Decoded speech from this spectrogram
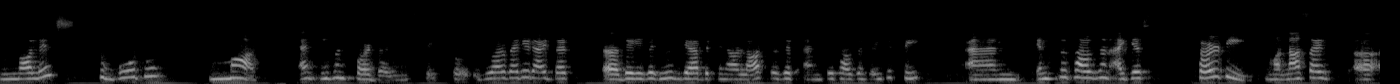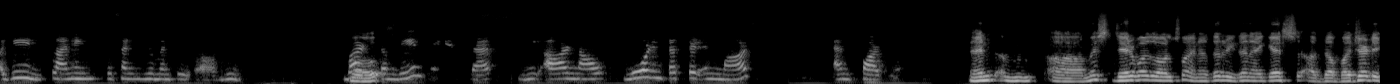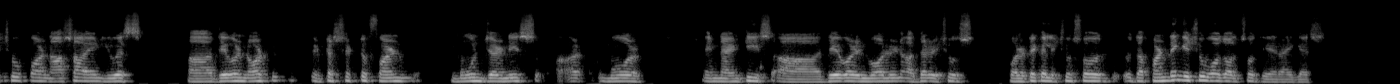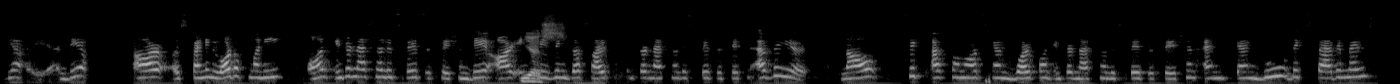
knowledge to go to Mars and even further in space. So you are very right that uh, there is a huge gap between our last visit and 2023. And in 2000, I guess 30, NASA is uh, again planning to send human to uh, moon. But well, the main thing is that we are now more interested in Mars and farther. And um, uh, Miss, there was also another reason, I guess, uh, the budget issue for NASA in US. Uh, they were not interested to fund moon journeys uh, more in 90s. Uh, they were involved in other issues, political issues. So the funding issue was also there, I guess. Yeah, they are spending a lot of money on international space station. They are increasing yes. the size of international space station every year. Now, six astronauts can work on international space station and can do the experiments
